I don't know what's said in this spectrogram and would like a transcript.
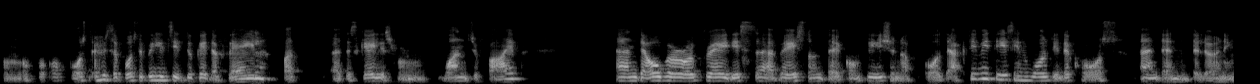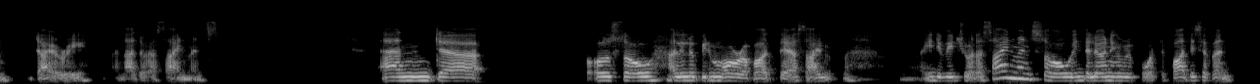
from of, course there is a possibility to get a fail, but uh, the scale is from one to five, and the overall grade is uh, based on the completion of all the activities involved in the course, and then the learning diary and other assignments. And uh, also a little bit more about the individual assignments. So in the learning report, the participant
